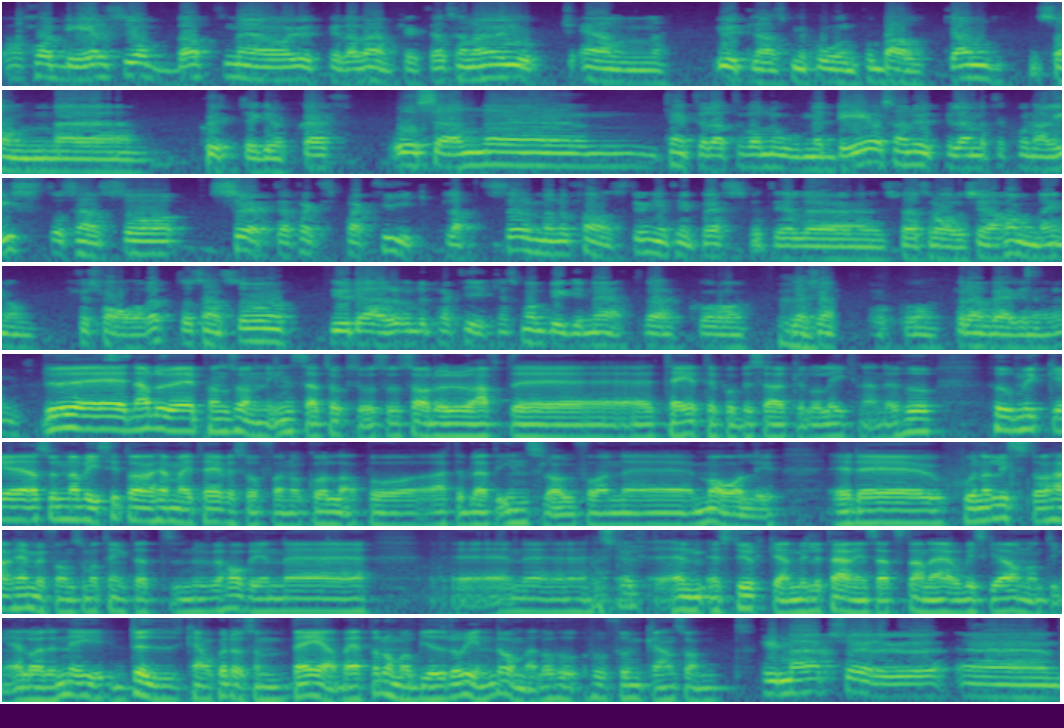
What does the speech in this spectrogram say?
har dels jobbat med att utbilda värnpliktiga. Sen har jag gjort en utlandsmission på Balkan som eh, skyttegruppchef. Och sen eh, tänkte jag att det var nog med det och sen utbildade jag mig till journalist och sen så sökte jag faktiskt praktikplatser men då fanns det ju ingenting på SVT eller Sveriges Radio så jag hamnade inom försvaret och sen så det är ju där under praktiken som man bygger nätverk och mm. lär känna folk och på den vägen är det. Liksom. Du, när du är på en sån insats också så sa du att du har haft eh, TT på besök eller liknande. Hur, hur mycket, alltså när vi sitter här hemma i TV-soffan och kollar på att det blir ett inslag från eh, Mali. Är det journalister här hemifrån som har tänkt att nu har vi en eh, en, eh, en, styrka. En, en styrka, en militärinsats där nere och vi ska göra någonting? Eller är det ni, du kanske då som bearbetar dem och bjuder in dem? Eller hur, hur funkar en sånt? Primärt så är det ju eh,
